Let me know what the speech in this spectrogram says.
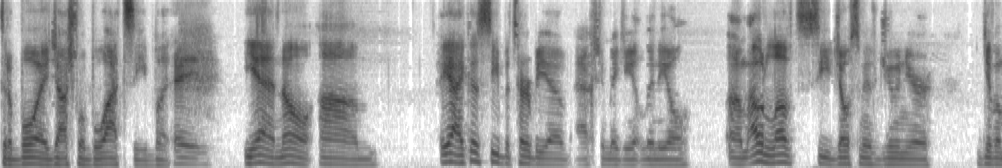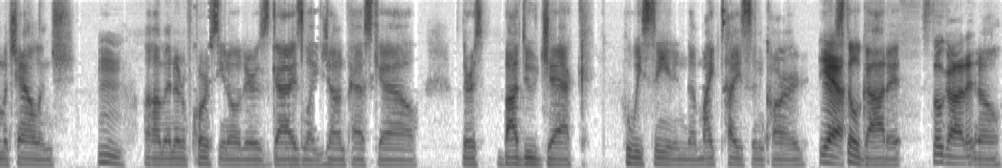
to the boy Joshua Buatsi. But Hey, yeah, no, um, yeah, I could see Beterbiev actually making it lineal. Um, I would love to see Joe Smith Jr. give him a challenge. Mm. Um, and then of course, you know, there's guys like Jean Pascal. There's Badu Jack, who we seen in the Mike Tyson card. yeah, Still got it, still got it. you know.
